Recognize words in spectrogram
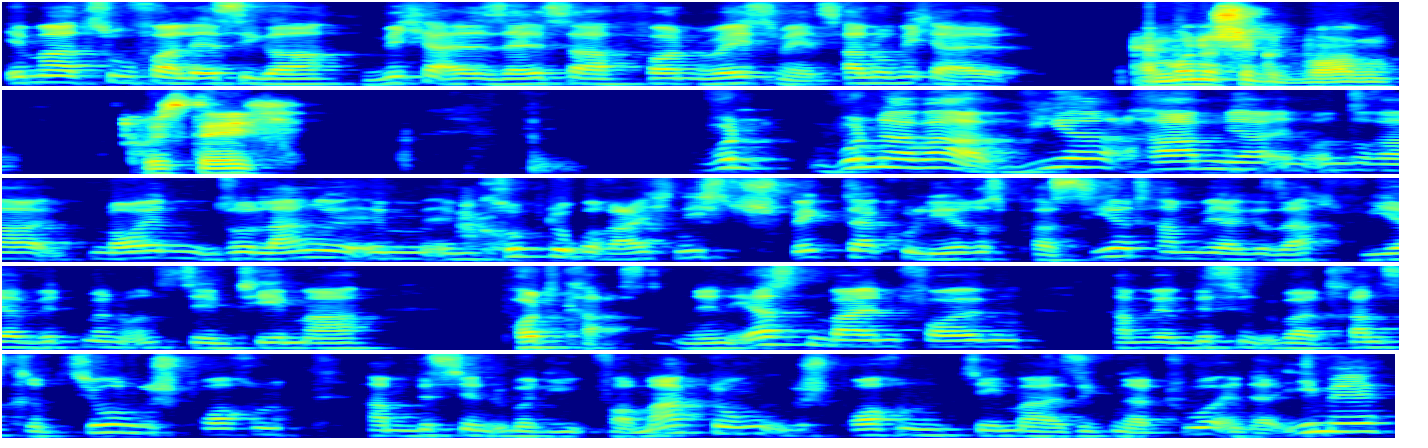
immer zuverlässiger Michael Selzer von Racemates. Hallo Michael. Einen wunderschönen guten Morgen. Grüß dich. Wunderbar. Wir haben ja in unserer neuen, solange im, im Kryptobereich nichts Spektakuläres passiert, haben wir ja gesagt, wir widmen uns dem Thema Podcast. In den ersten beiden Folgen haben wir ein bisschen über Transkription gesprochen, haben ein bisschen über die Vermarktung gesprochen, Thema Signatur in der E-Mail.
